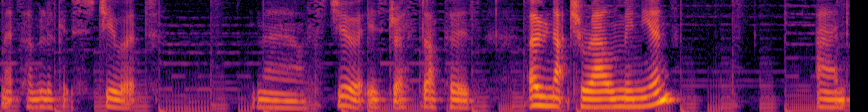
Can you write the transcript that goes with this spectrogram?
Let's have a look at Stuart. Now, Stuart is dressed up as Au Naturel Minion and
